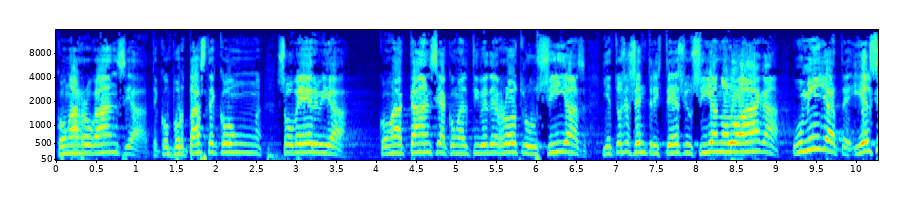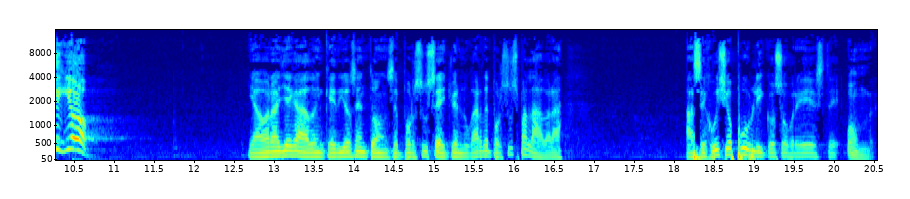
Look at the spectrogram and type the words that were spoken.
con arrogancia, te comportaste con soberbia, con jactancia, con altivez de rostro, Usías, y entonces se entristece, Usías no lo haga, humíllate, y él siguió. Y ahora ha llegado en que Dios entonces, por sus hechos, en lugar de por sus palabras, hace juicio público sobre este hombre.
